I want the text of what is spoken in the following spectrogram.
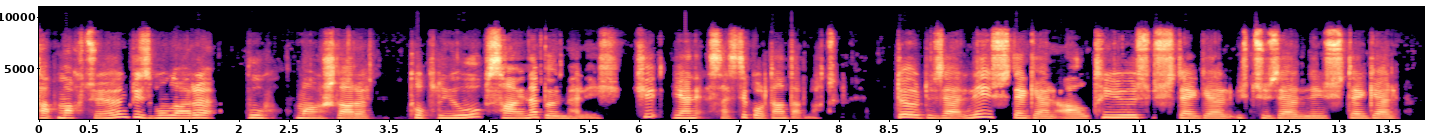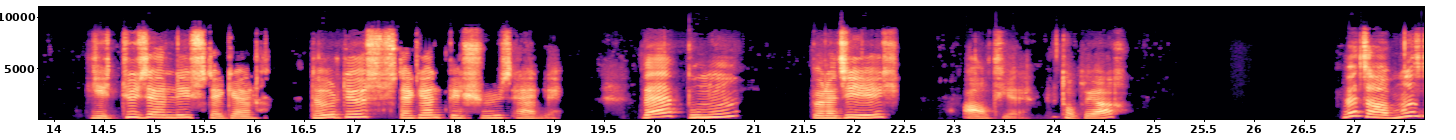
tapmaq üçün biz bunları bu maaşları toplayıb sayına bölməliyik ki, yəni statistik ortanı tapmaq üçün. 450 üstəgəl 600 üstəgəl 350 üstəgəl 750 üstəgəl 400 üstəgəl 550 və bunu böləcəyik 6 yerə. Toplayaq. Və cavabımız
